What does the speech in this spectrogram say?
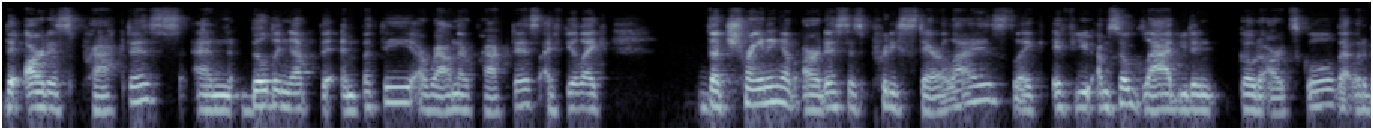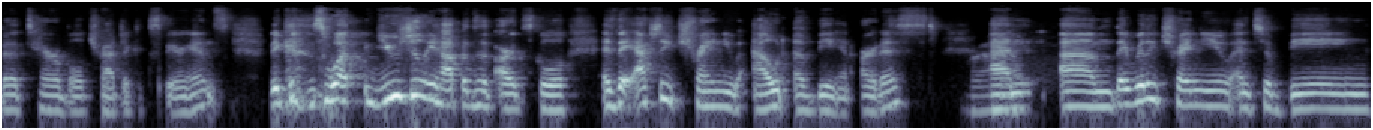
the artist practice and building up the empathy around their practice. I feel like the training of artists is pretty sterilized. Like if you, I'm so glad you didn't go to art school. That would have been a terrible, tragic experience because what usually happens at art school is they actually train you out of being an artist. Right. And um, they really train you into being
